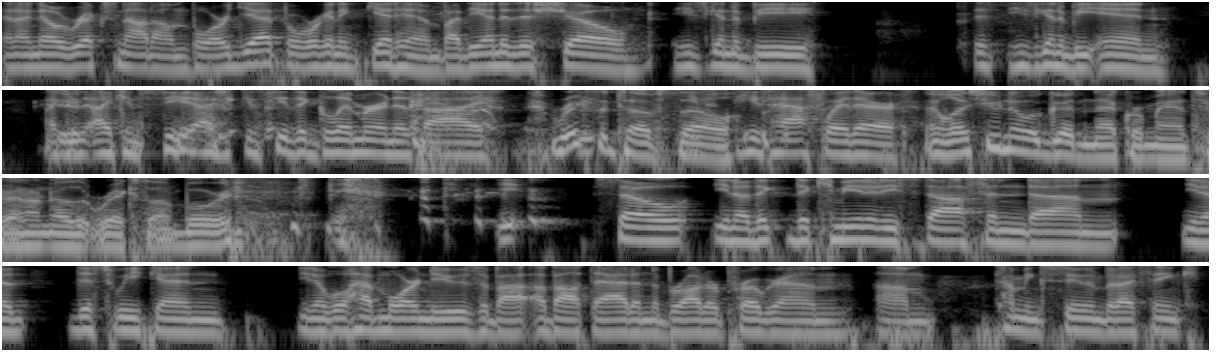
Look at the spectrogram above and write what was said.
And I know Rick's not on board yet, but we're going to get him by the end of this show. He's going to be he's going to be in. I can I can see I can see the glimmer in his eye. Rick's a tough sell. He's halfway there. Unless you know a good necromancer, I don't know that Rick's on board. so you know the the community stuff and um, you know this weekend you know we'll have more news about about that and the broader program um, coming soon but i think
